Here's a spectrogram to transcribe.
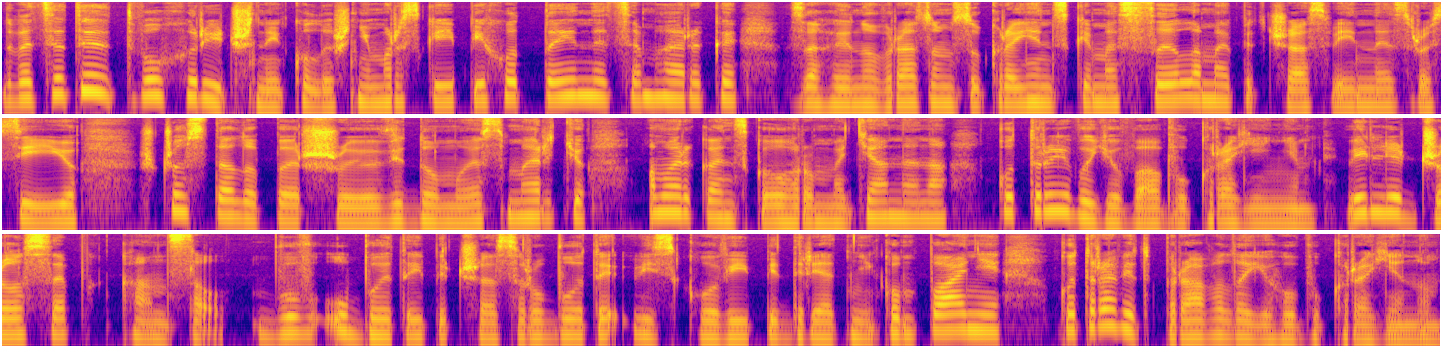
22-річний колишній морський піхотинець Америки загинув разом з українськими силами під час війни з Росією, що стало першою відомою смертю американського громадянина, котрий воював в Україні. Віллі Джозеф Кансел був убитий під час роботи військовій підрядній компанії, котра відправила його в Україну.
